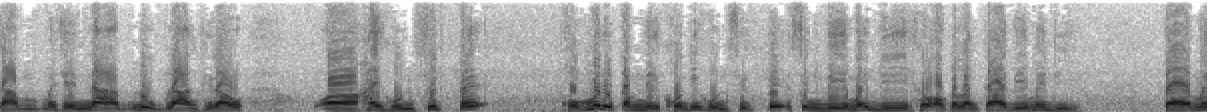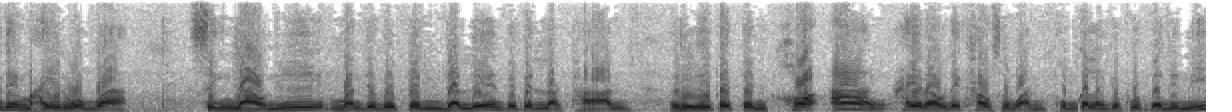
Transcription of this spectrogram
กรรม ไม่ใช่หน้ารูปร่างที่เราให้หุ่นฟิตเป๊ะ ผมไม่ได้ตำหนิคนที่หุ่นฟิตเป๊ะ ซึ่งดีไม่ดีเขาออกกำลังกายดีไม่ดี แต่ไม่ได้หมายรวมว่าสิ่งเหล่านี้มันจะไปเป็นดัลเลนไปเป็นหลักฐาน หรือไปเป็นข้ออ้างให้เราได้เข้าสวรรค์ ผมกำลังจะพูดประเด็นนี้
